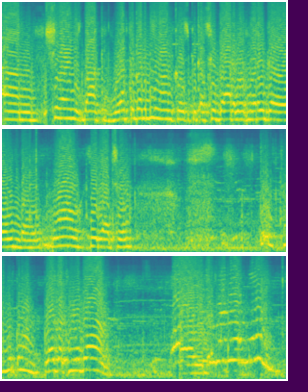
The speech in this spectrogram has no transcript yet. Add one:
um, Cheren is blocking. We have to go to Bianca's because her dad won't let her go, but now he lets her. Dude, turn it down. Lego, turn it down. Sorry,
